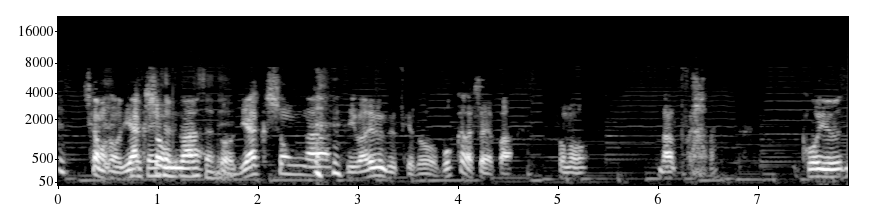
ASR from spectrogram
しかもそのリアクションが、ねそう、リアクションがって言われるんですけど、僕からしたらやっぱ、その、なんですか、こういう流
